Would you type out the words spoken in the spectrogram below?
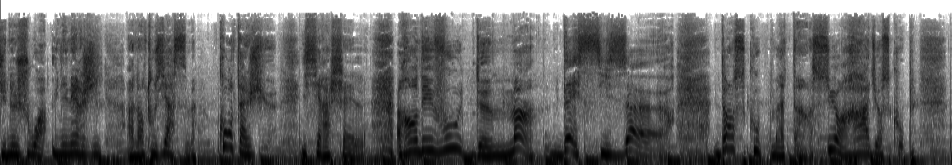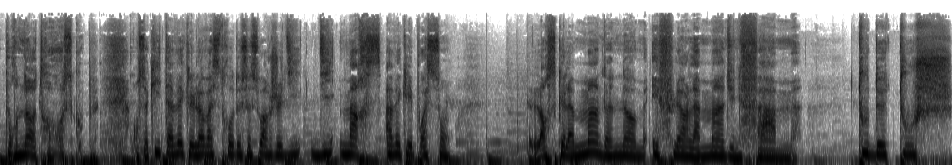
une joie, une énergie, un enthousiasme contagieux. Ici Rachel. Rendez-vous demain dès 6 heures dans Scoop Matin sur Radio Scoop pour notre horoscope. On se quitte avec le Love Astro de ce soir jeudi 10 mars avec les poissons. Lorsque la main d'un homme effleure la main d'une femme, tous deux touchent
